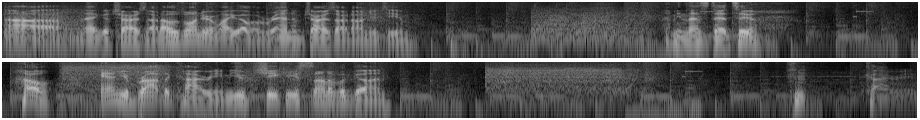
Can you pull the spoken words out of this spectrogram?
Ah, Mega Charizard. I was wondering why you have a random Charizard on your team. I mean, that's dead too. Oh, and you brought the Kyurem, you cheeky son of a gun. Kyurem.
